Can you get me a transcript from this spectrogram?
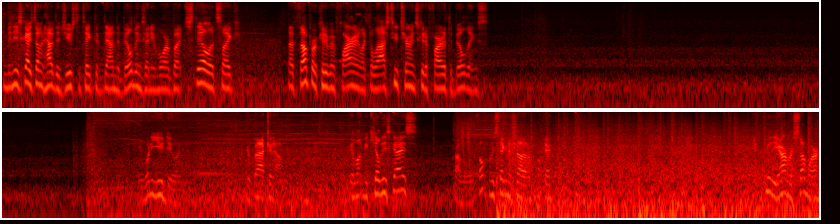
I mean, these guys don't have the juice to take them down the buildings anymore, but still, it's like that thumper could have been firing. Like the last two turns could have fired at the buildings. Hey, what are you doing? You're backing up. You gonna let me kill these guys? Probably. Oh, he's taking a shot at him. Okay. Get through the armor somewhere.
